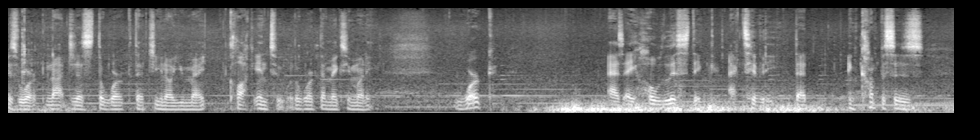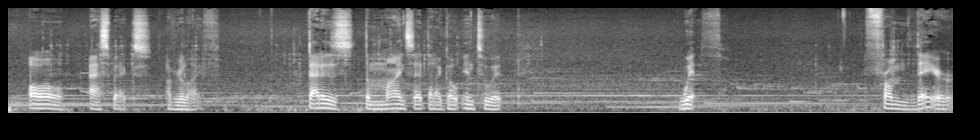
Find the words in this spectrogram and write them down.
is work, not just the work that you know you might clock into or the work that makes you money. Work as a holistic activity that encompasses all aspects of your life. That is the mindset that I go into it with. From there,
